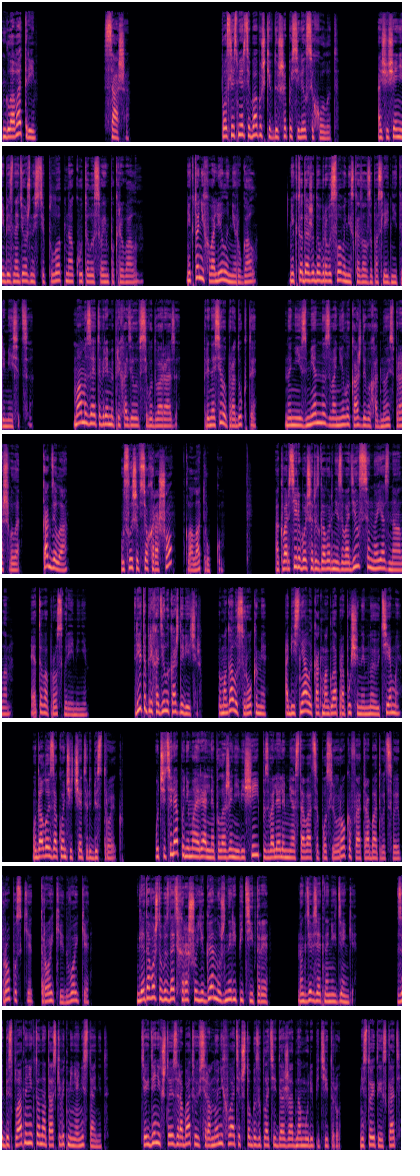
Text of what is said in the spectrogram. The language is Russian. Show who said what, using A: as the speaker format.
A: Глава 3. Саша. После смерти бабушки в душе поселился холод. Ощущение безнадежности плотно окутало своим покрывалом. Никто не хвалил и не ругал. Никто даже доброго слова не сказал за последние три месяца. Мама за это время приходила всего два раза. Приносила продукты, но неизменно звонила каждый выходной и спрашивала «Как дела?». Услышав «все хорошо», клала трубку. О квартире больше разговор не заводился, но я знала. Это вопрос времени. Рита приходила каждый вечер, помогала с уроками, объясняла, как могла пропущенные мною темы. Удалось закончить четверть без троек. Учителя, понимая реальное положение вещей, позволяли мне оставаться после уроков и отрабатывать свои пропуски, тройки и двойки. Для того, чтобы сдать хорошо ЕГЭ, нужны репетиторы, но где взять на них деньги? За бесплатно никто натаскивать меня не станет. Тех денег, что я зарабатываю, все равно не хватит, чтобы заплатить даже одному репетитору. Не стоит и искать.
